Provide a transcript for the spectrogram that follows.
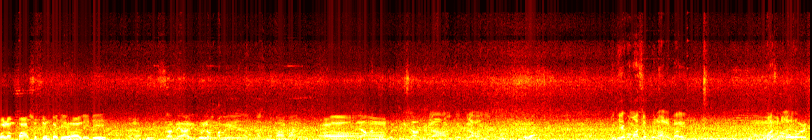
walang pasok yun kasi holiday. Wala. Kami holiday. lang kami nag napapalo. Ah, Kailangan double pay sa akin. Kailangan double. Wala kami double. wala? Hindi na pumasok, wala ka ba eh. Pumasok ako work,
